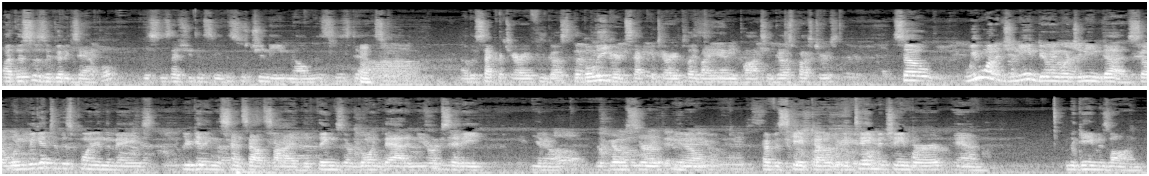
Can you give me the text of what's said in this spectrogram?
Uh, this is a good example. This is, as you can see, this is Janine Melnitz's desk, uh, the secretary from Ghost, the beleaguered secretary played by Annie Potts in Ghostbusters. So we wanted Janine doing what Janine does. So when we get to this point in the maze, you're getting the sense outside that things are going bad in New York City. You know, the ghosts are, you know, have escaped out of the containment chamber and the game is on.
